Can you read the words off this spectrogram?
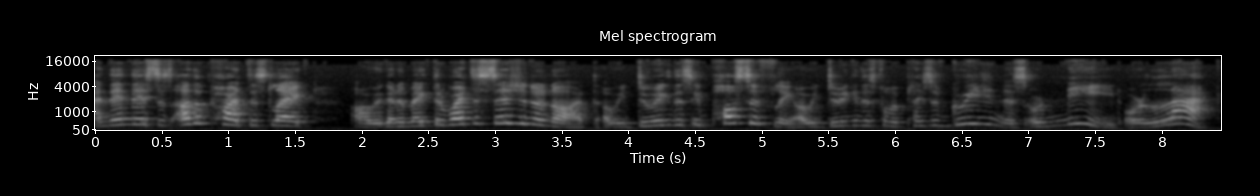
And then there's this other part that's like, Are we going to make the right decision or not? Are we doing this impulsively? Are we doing this from a place of greediness or need or lack?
